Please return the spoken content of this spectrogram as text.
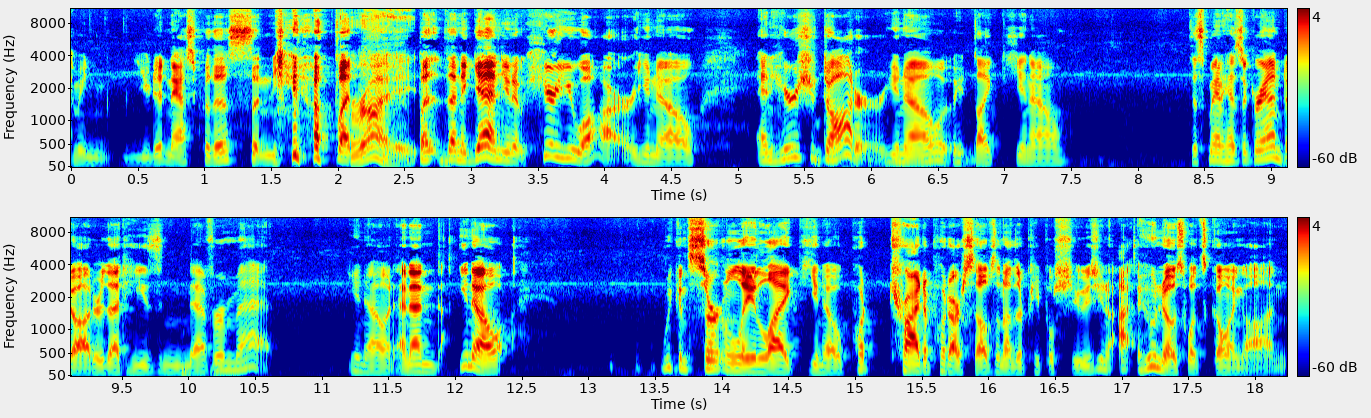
I mean, you didn't ask for this, and you know, but right. But then again, you know, here you are, you know, and here's your daughter, you know, like you know, this man has a granddaughter that he's never met, you know, and and you know, we can certainly like you know put try to put ourselves in other people's shoes. You know, I, who knows what's going on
